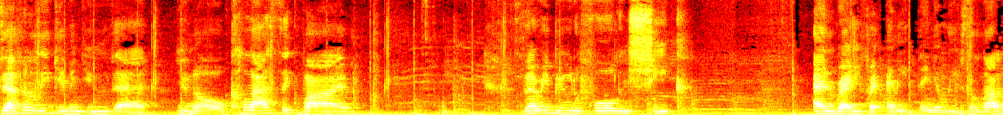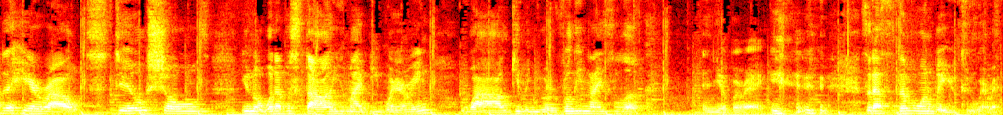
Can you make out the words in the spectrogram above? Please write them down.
definitely giving you that, you know, classic vibe, very beautiful and chic and ready for anything. It leaves a lot of the hair out, still shows, you know, whatever style you might be wearing while giving you a really nice look in your beret. so that's number one way you can wear it.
